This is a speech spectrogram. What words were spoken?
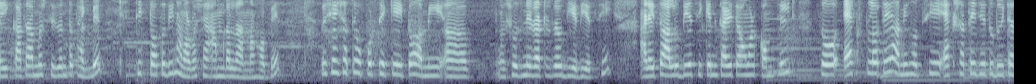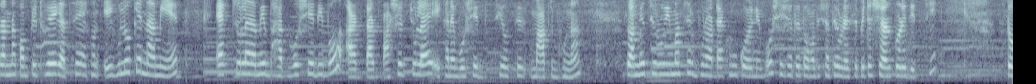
এই কাঁচা আমের সিজনটা থাকবে, ঠিক ততদিন আমার বাসায় আম ডাল রান্না হবে। তো সেই সাথে ওপর থেকেই তো আমি সজনে ডাঁটাটাও দিয়ে দিয়েছি। আর এই তো আলু দিয়ে চিকেন কারিটাও আমার কমপ্লিট সো এক স্লটে আমি হচ্ছে একসাথে যেহেতু দুইটা রান্না কমপ্লিট হয়ে গেছে, এখন এগুলোকে নামিয়ে এক চুলায় আমি ভাত বসিয়ে দিব। আর তার পাশের চুলায় এখানে বসিয়ে দিচ্ছি হচ্ছে মাছ ভুনা। সো আমি হচ্ছে রুই মাছের ভুনাটা এখন করে নেব। সেই সাথে তোমাদের সাথে রেসিপিটা শেয়ার করে দিচ্ছি। তো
